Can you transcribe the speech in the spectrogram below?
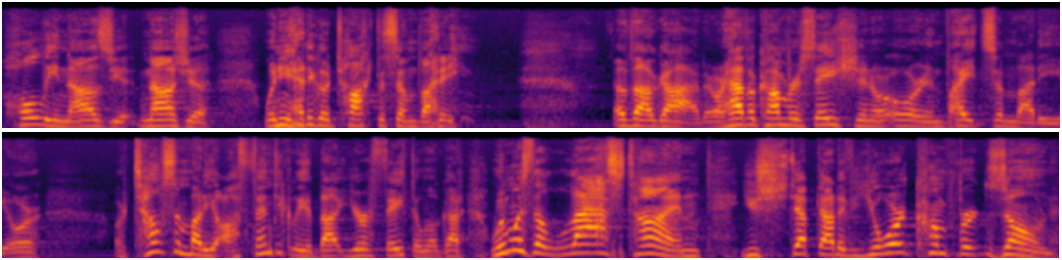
holy nausea, nausea when you had to go talk to somebody about God or have a conversation or, or invite somebody or or tell somebody authentically about your faith and what God. When was the last time you stepped out of your comfort zone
